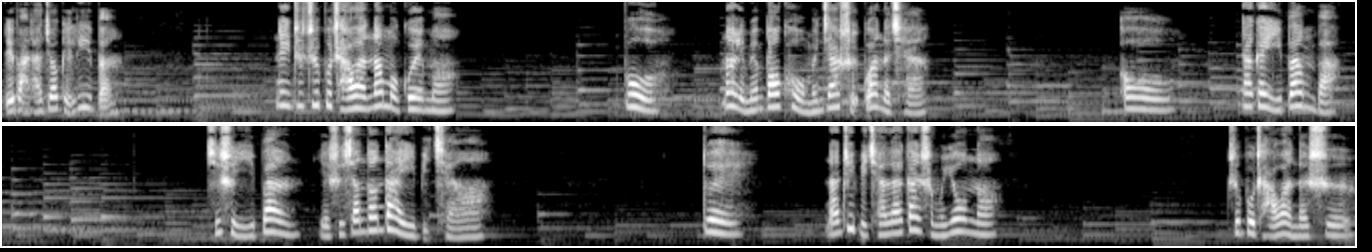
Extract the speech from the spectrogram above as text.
得把它交给立本。”“那只织布茶碗那么贵吗？”“不，那里面包括我们家水罐的钱。”“哦。”大概一半吧，即使一半也是相当大一笔钱啊。对，拿这笔钱来干什么用呢？织布茶碗的事，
